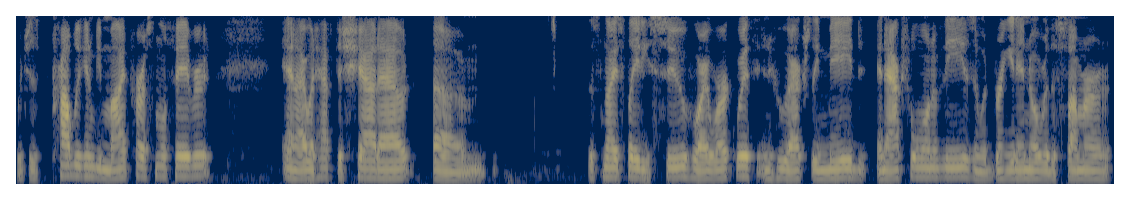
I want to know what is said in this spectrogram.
which is probably going to be my personal favorite, and I would have to shout out um, this nice lady Sue, who I work with, and who actually made an actual one of these and would bring it in over the summer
